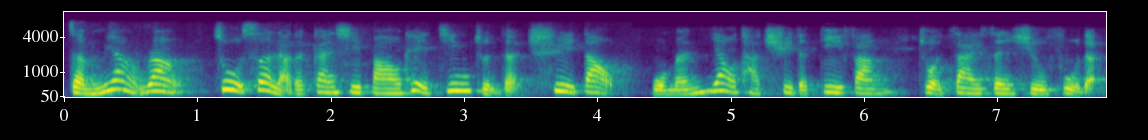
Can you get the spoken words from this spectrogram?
怎么样让注射了的干细胞可以精准的去到我们要它去的地方做再生修复的。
